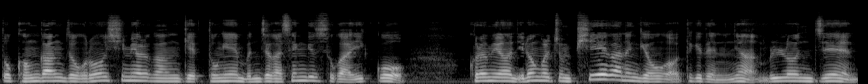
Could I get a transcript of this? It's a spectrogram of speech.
또 건강적으로 심혈관 계통에 문제가 생길 수가 있고 그러면 이런 걸 좀 피해가는 경우가 어떻게 되느냐 물론 이제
